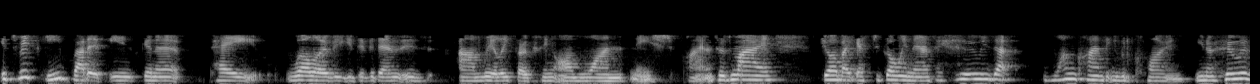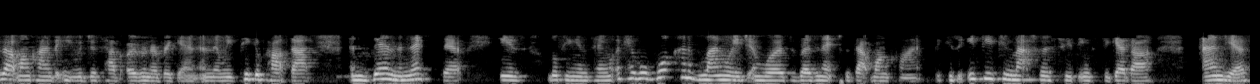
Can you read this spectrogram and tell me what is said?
it's risky, but it is going to pay well over your dividend is um, really focusing on one niche client. So it's my job, I guess, to go in there and say, who is that one client that you would clone? You know, who is that one client that you would just have over and over again? And then we pick apart that. And then the next step is looking and saying, okay, well, what kind of language and words resonates with that one client? Because if you can match those two things together and yes,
